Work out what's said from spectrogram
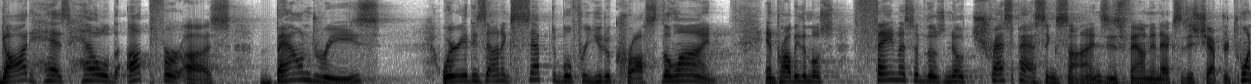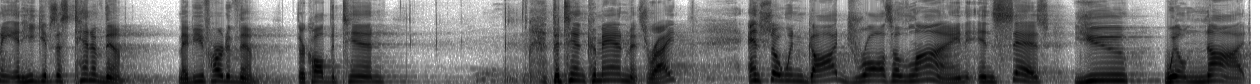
God has held up for us boundaries where it is unacceptable for you to cross the line. And probably the most famous of those no trespassing signs is found in Exodus chapter 20, and he gives us 10 of them. Maybe you've heard of them. They're called the 10 the 10 commandments, right? And so when God draws a line and says, "You will not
